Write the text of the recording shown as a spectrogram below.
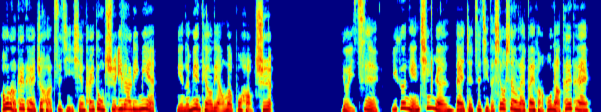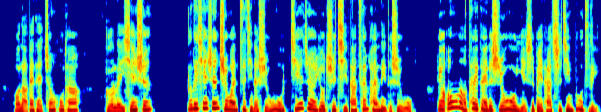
欧老太太只好自己先开动吃意大利面，免得面条凉了不好吃。有一次，一个年轻人带着自己的肖像来拜访欧老太太。欧老太太称呼他格雷先生。格雷先生吃完自己的食物，接着又吃其他餐盘里的食物，连欧老太太的食物也是被他吃进肚子里。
